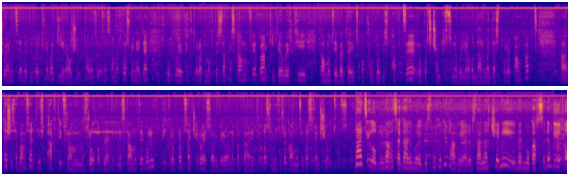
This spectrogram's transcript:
ჩვენი წადადება იქნება გირაო შევთავაზოთ სასამართლოს ვინაიდან უფრო ეფექტურად მოხდეს საქმის გამოძიება კიდევ ერთი გამოძიება დაიწყო ქურდობის ფაქტზე როგორც ჩემთვის ცნობილია ოღონდ არ ვადასტურებ ამ ფაქტს. და შესაბამისად ის ფაქტიც რომ სრულყოფილად იქნეს გამოძიებული ვფიქრობ რომ საჭირო ეს ორი პიროვნება გარეთ იყოს იმისთვის რომ გამოძიებას ხელი შეუწყოს ნაწილობრივ რაღაცა გარემოების მიხედვით აღიარებს დანარჩენი ვერ მოგახსენებ იყო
